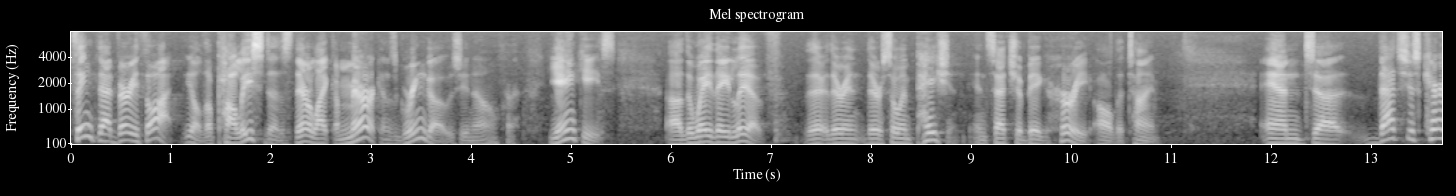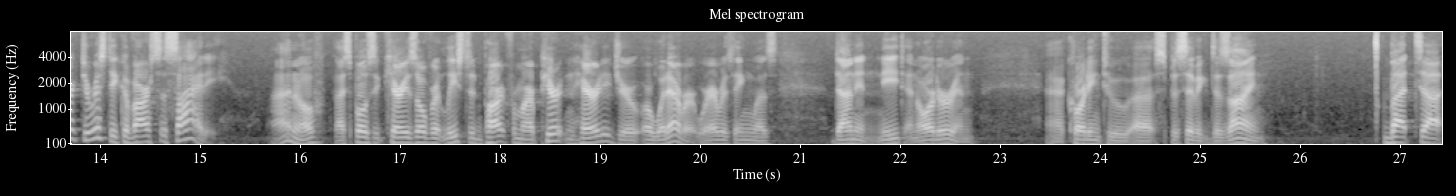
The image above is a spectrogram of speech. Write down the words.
think that very thought. You know, the Paulistas, they're like Americans, gringos, you know, Yankees, uh, the way they live. They're, they're, in, they're so impatient in such a big hurry all the time. And uh, that's just characteristic of our society. I don't know, I suppose it carries over at least in part from our Puritan heritage or, or whatever, where everything was done in neat and order and uh, according to a specific design. But uh,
